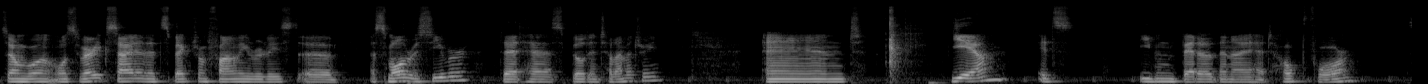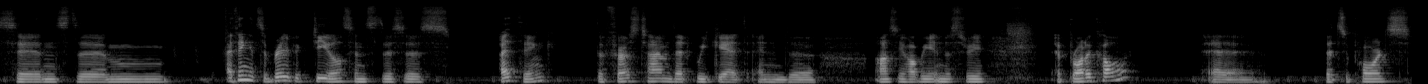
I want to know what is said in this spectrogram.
So I was very excited that Spektrum finally released a, a small receiver that has built-in telemetry. And yeah it's even better than I had hoped for since the I think it's a pretty big deal since this is I think, the first time that we get in the RC hobby industry a protocol uh, that supports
